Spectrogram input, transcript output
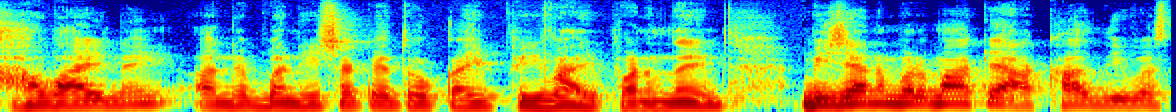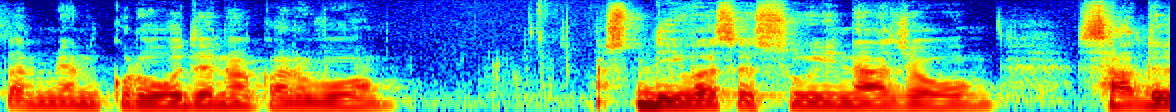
ખવાય નહીં અને બની શકે તો કંઈ પીવાય પણ નહીં. બીજા નંબરમાં કે આખા દિવસ દરમિયાન ક્રોધ ન કરવો, દિવસે સૂઈ ના જવું, સાધુ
